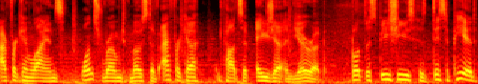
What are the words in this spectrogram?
African lions once roamed most of Africa and parts of Asia and Europe, but the species has disappeared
